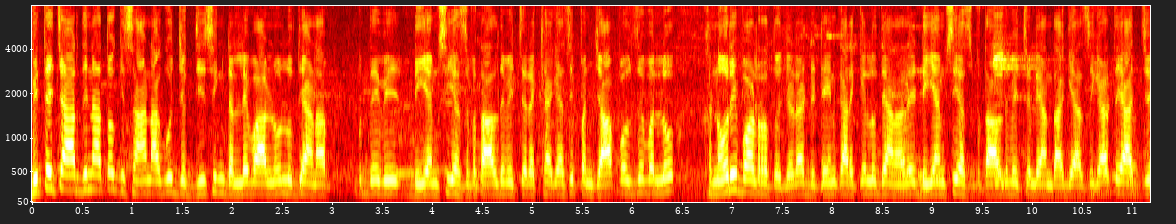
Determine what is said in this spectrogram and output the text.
ਬੀਤੇ 4 ਦਿਨਾਂ ਤੋਂ ਕਿਸਾਨ ਆਗੂ ਜਗਜੀਤ ਸਿੰਘ ਡੱਲੇਵਾਲ ਨੂੰ ਲੁਧਿਆਣਾ ਦੇ ਵਿੱਚ ਡੀਐਮਸੀ ਹਸਪਤਾਲ ਦੇ ਵਿੱਚ ਰੱਖਿਆ ਗਿਆ ਸੀ। ਪੰਜਾਬ ਪੁਲਿਸ ਦੇ ਵੱਲੋਂ ਖਨੌਰੀ ਬਾਰਡਰ ਤੋਂ ਜਿਹੜਾ ਡਿਟੇਨ ਕਰਕੇ ਲੁਧਿਆਣਾ ਦੇ ਡੀਐਮਸੀ ਹਸਪਤਾਲ ਦੇ ਵਿੱਚ ਲਿਆਂਦਾ ਗਿਆ ਸੀਗਾ ਤੇ ਅੱਜ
